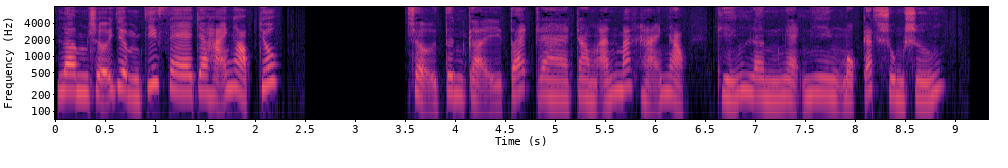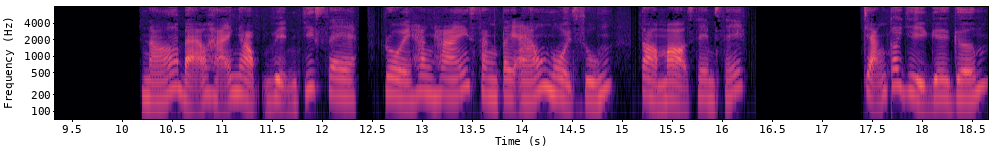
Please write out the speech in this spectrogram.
Lâm sửa dùm chiếc xe cho Hải Ngọc chút. Sự tin cậy toát ra trong ánh mắt Hải Ngọc khiến Lâm ngạc nhiên một cách sung sướng. Nó bảo Hải Ngọc viện chiếc xe rồi hăng hái xăng tay áo ngồi xuống, tò mò xem xét. Chẳng có gì ghê gớm.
